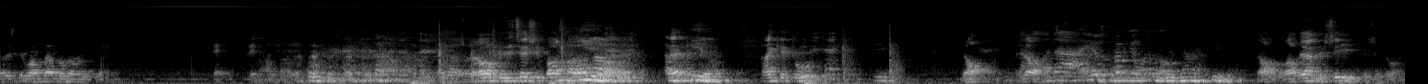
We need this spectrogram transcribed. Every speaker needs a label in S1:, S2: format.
S1: Staresti guardando la regia.
S2: Sì, penso di sì.
S1: Speravo che dicessi basta.
S3: Anch'io,
S1: Eh?
S3: anch'io.
S1: Anche tu?
S3: Sì.
S1: No,
S4: No,
S1: no,
S4: dai, io proprio tu.
S1: no, guardiamo abbiamo sintesi se tu.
